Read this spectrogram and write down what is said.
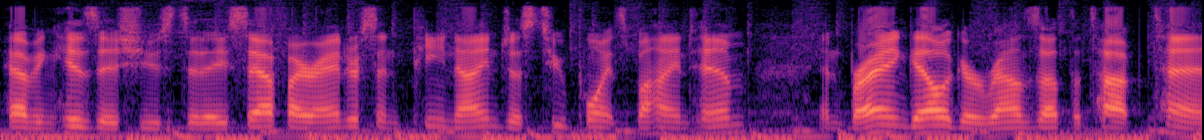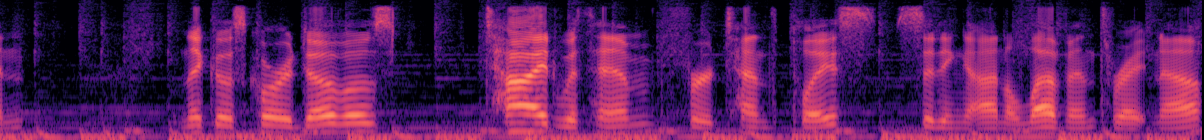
having his issues today. Sapphire Anderson P9 just two points behind him. And Brian Gallagher rounds out the top 10. Nikos Corridovos tied with him for 10th place, sitting on 11th right now.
